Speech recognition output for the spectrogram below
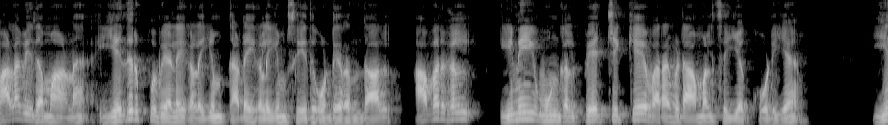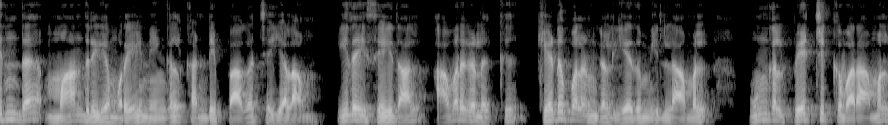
பலவிதமான எதிர்ப்பு வேலைகளையும் தடைகளையும் செய்து கொண்டிருந்தால் அவர்கள் இனி உங்கள் பேச்சுக்கே வரவிடாமல் செய்யக்கூடிய இந்த மாந்திரிக முறையை நீங்கள் கண்டிப்பாக செய்யலாம். இதை செய்தால் அவர்களுக்கு கெடுபலன்கள் ஏதும் இல்லாமல் உங்கள் பேச்சுக்கு வராமல்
